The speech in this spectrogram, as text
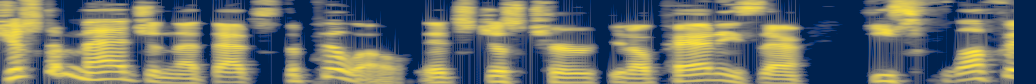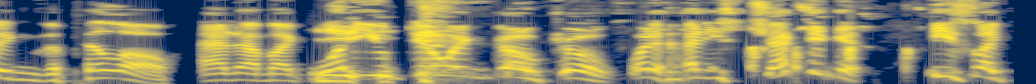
Just imagine that that's the pillow. It's just her, you know, panties there. He's fluffing the pillow. And I'm like, what are you doing, Goku? What? And he's checking it. He's like,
